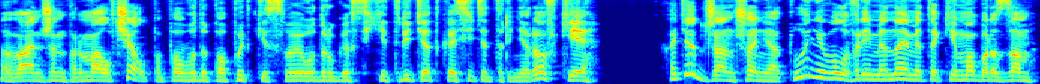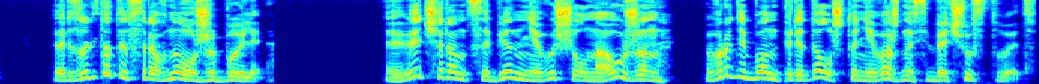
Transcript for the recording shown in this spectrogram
Ван Джен промолчал по поводу попытки своего друга схитрить и откосить от тренировки, хотя Джан Шань отлынивал временами таким образом, результаты все равно уже были. Вечером Цибин не вышел на ужин, вроде бы он передал, что неважно себя чувствует.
